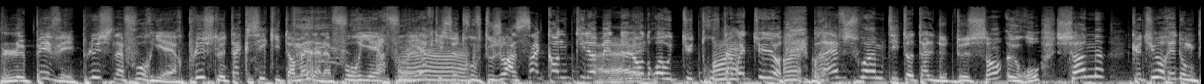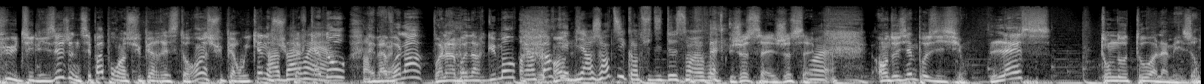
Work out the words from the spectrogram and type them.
le PV, plus la fourrière, plus le taxi qui t'emmène à la fourrière. Fourrière qui se trouve toujours à 50 km de l'endroit où tu trouves ta voiture. Bref, soit un petit total de 200 euros, somme que tu aurais donc pu utiliser, je ne sais pas, pour un super restaurant, un super week-end, un Ah bah super ouais. cadeau. Eh ben voilà, voilà un bon argument. Et encore, En- t'es bien gentil quand tu dis 200 euros. Je sais, je sais. Ouais. En deuxième position, laisse ton auto à la maison.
